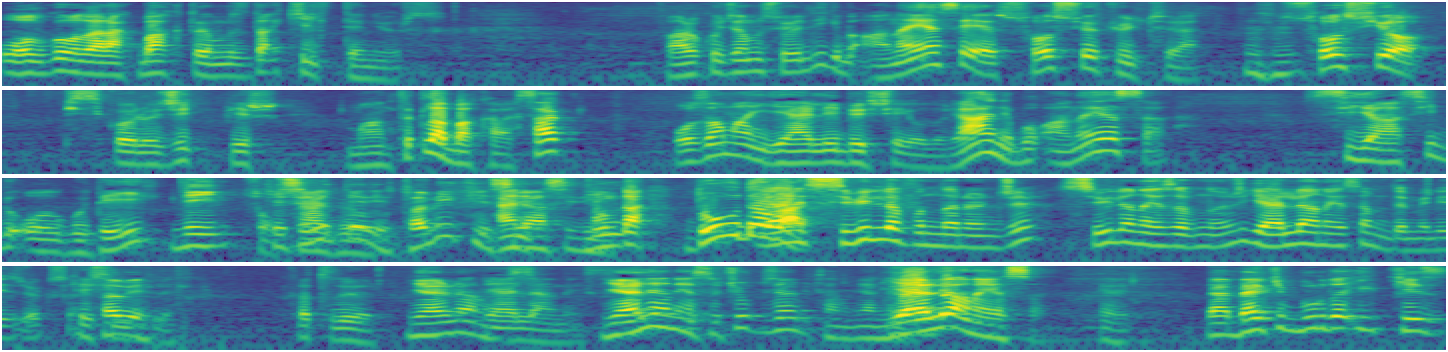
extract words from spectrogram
olgu olarak baktığımızda kilitleniyoruz. Faruk Hocam'ın söylediği gibi anayasaya sosyo-kültürel, sosyo-psikolojik bir mantıkla bakarsak o zaman yerli bir şey olur. Yani bu anayasa siyasi bir olgu değil. Değil. Sosyal Kesinlikle bir olgu. değil. Tabii ki Yani siyasi değil. Bunda doğuda yani var. sivil lafından önce, sivil anayasadan önce yerli anayasa mı demeliyiz yoksa? Kesinlikle. Tabii. Katılıyorum. Yerli anayasa. Yerli anayasa. Yerli anayasa çok güzel bir tanım. Yani yerli anayasa. Evet. Yani belki burada ilk kez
